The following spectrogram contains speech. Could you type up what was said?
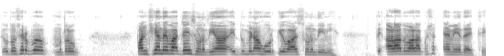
ਤੇ ਉਦੋਂ ਸਿਰਫ ਮਤਲਬ ਪੰਛੀਆਂ ਦੇ ਆਵਾਜ਼ਾਂ ਹੀ ਸੁਣਦੀਆਂ ਇਦੋਂ ਬਿਨਾ ਹੋਰ ਕੋਈ ਆਵਾਜ਼ ਸੁਣਦੀ ਨਹੀਂ। ਤੇ ਆਲਾ ਦੁਆਲਾ ਕੁਛ ਐਵੇਂ ਦਾ ਇੱਥੇ।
